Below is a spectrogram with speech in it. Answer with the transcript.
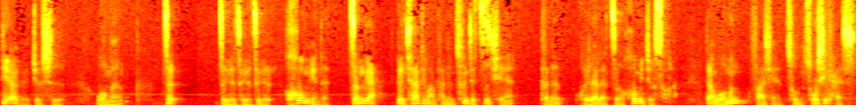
第二个就是我们这这个这个这个后面的增量跟其他地方可能春节之前可能回来了之后后面就少了，但我们发现从除夕开始，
